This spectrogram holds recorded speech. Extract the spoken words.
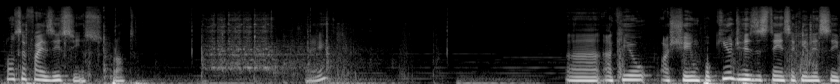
Então você faz isso e isso. Pronto. Ok. Uh, aqui eu achei um pouquinho de resistência aqui nesse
